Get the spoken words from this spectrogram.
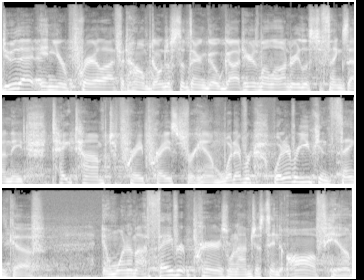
Do that in your prayer life at home. Don't just sit there and go, God, here's my laundry list of things I need. Take time to pray praise for Him, whatever, whatever you can think of. And one of my favorite prayers when I'm just in awe of Him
